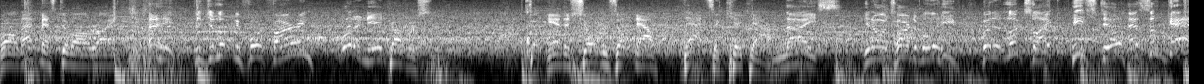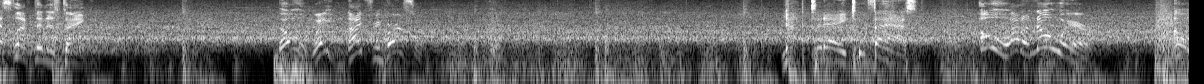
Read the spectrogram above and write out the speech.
Well, that messed him all right. Hey, did you look before firing? What an idiot. Covers. And the shoulders up now. That's a kick out. Nice. You know, it's hard to believe, but it looks like he still has some gas left in his tank. Oh, wait, nice reversal. Not today, too fast. Oh, out of nowhere. Oh,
